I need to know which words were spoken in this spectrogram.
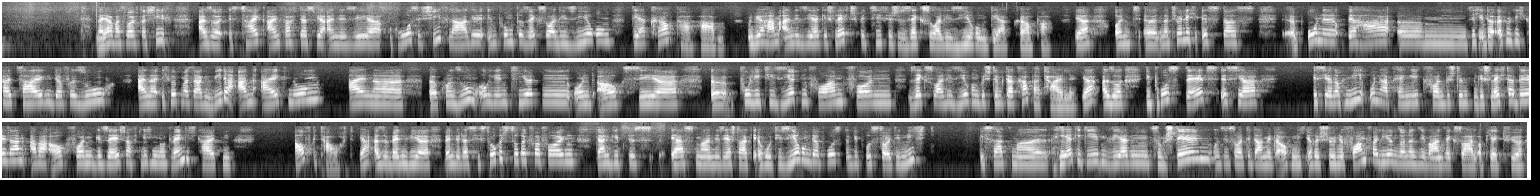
Naja, was läuft da schief? Also es zeigt einfach, dass wir eine sehr große Schieflage in puncto Sexualisierung der Körper haben. Und wir haben eine sehr geschlechtsspezifische Sexualisierung der Körper. Ja, und äh, natürlich ist das äh, ohne BH ähm, sich in der Öffentlichkeit zeigen der Versuch einer, ich würde mal sagen, Wiederaneignung einer äh, konsumorientierten und auch sehr äh, politisierten Form von Sexualisierung bestimmter Körperteile. Ja, also die Brust selbst ist ja ist ja noch nie unabhängig von bestimmten Geschlechterbildern, aber auch von gesellschaftlichen Notwendigkeiten aufgetaucht. Ja, also wenn wir, wenn wir das historisch zurückverfolgen, dann gibt es erstmal eine sehr starke Erotisierung der Brust und die Brust sollte nicht, ich sag mal, hergegeben werden zum Stillen und sie sollte damit auch nicht ihre schöne Form verlieren, sondern sie war ein Sexualobjekt für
